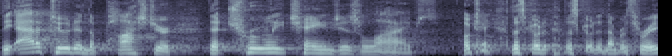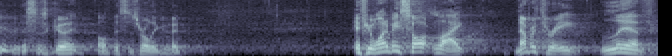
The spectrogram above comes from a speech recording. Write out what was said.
The attitude and the posture that truly changes lives. Okay, let's go to let's go to number three. This is good. Oh, this is really good. If you want to be salt and light, number three, live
